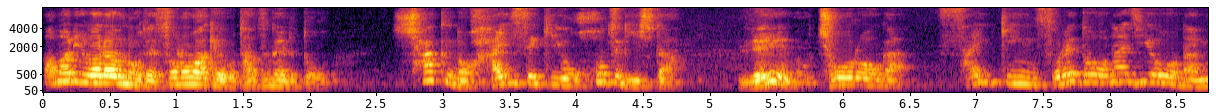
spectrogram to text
あまり笑うのでその訳を尋ねると釈の排斥を発議した例の長老が最近それと同じような惨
